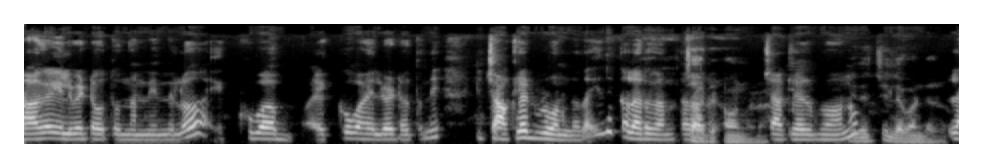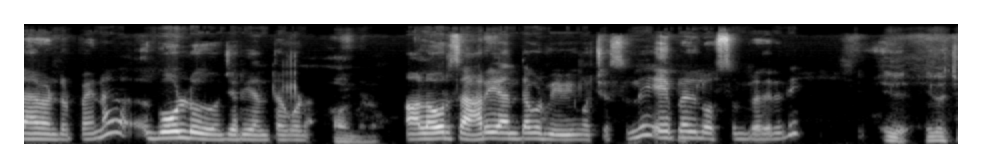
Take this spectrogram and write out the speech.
బాగా ఎలివేట్ అవుతుందండి ఇందులో. ఎక్కువ ఎక్కువ ఎలివేట్ అవుతుంది. చాక్లెట్ బ్రౌన్ కదా? ఇది కలర్ అంతా చాక్లెట్ బ్రౌన్. లెవెండర్. పైన గోల్డ్ జరీ అంతా కూడా. అవును మేడం. ఆల్ ఓవర్ సారీ అంతా కూడా వీవింగ్ వచ్చేస్తుంది. ఏ ప్రైస్లో వస్తుంది బ్రదర్ ఇది? ఇది వచ్చి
